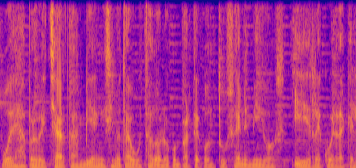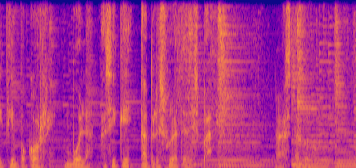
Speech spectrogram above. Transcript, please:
Puedes aprovechar también y si no te ha gustado lo comparte con tus enemigos y recuerda que el tiempo corre, vuela, así que apresúrate despacio. Hasta luego.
